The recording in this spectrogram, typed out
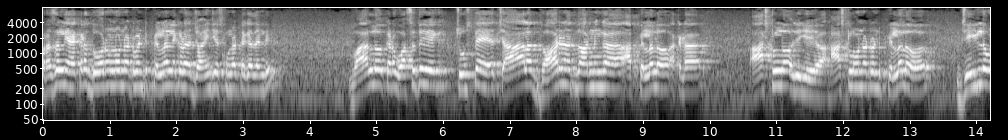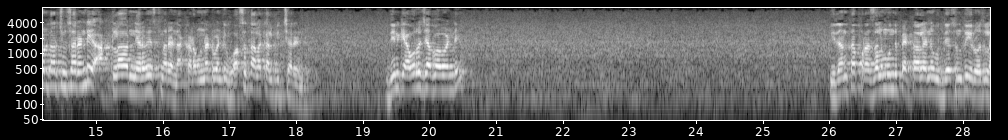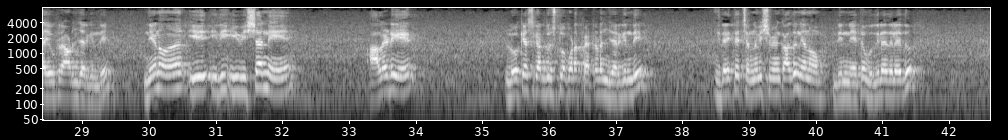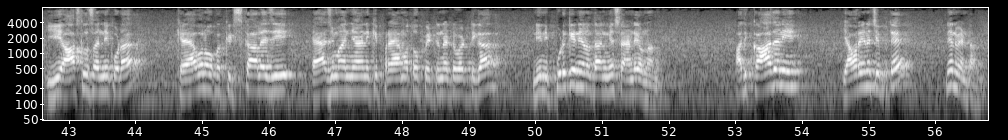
ప్రజల్ని ఎక్కడ దూరంలో ఉన్నటువంటి పిల్లల్ని ఇక్కడ జాయిన్ చేసుకున్నట్టు కదండి? వాళ్ళు ఇక్కడ వసతి చూస్తే చాలా దారుణ దారుణంగా ఆ పిల్లలు అక్కడ హాస్టల్లో ఈ హాస్టల్లో ఉన్నటువంటి పిల్లలు జైల్లో ఉంటారు చూసారండి? అట్లా నిర్వహిస్తున్నారండి. అక్కడ ఉన్నటువంటి వసతి అలా కల్పించారండి. దీనికి ఎవరు జవాబండి ఇదంతా ప్రజల ముందు పెట్టాలనే ఉద్దేశంతో ఈరోజు లైవ్కి రావడం జరిగింది. నేను ఈ ఇది ఈ విషయాన్ని ఆల్రెడీ లోకేష్ గారి దృష్టిలో కూడా పెట్టడం జరిగింది. ఇదైతే చిన్న విషయం కాదు నేను దీన్ని అయితే వదిలేదు లేదు. ఈ హాస్టల్స్ అన్నీ కూడా కేవలం ఒక కిడ్స్ కాలేజీ యాజమాన్యానికి ప్రేమతో పెట్టినటువంటిగా నేను ఇప్పటికే నేను దాని మీద స్టాండ్ అయి ఉన్నాను. అది కాదని ఎవరైనా చెప్తే నేను వింటాను.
